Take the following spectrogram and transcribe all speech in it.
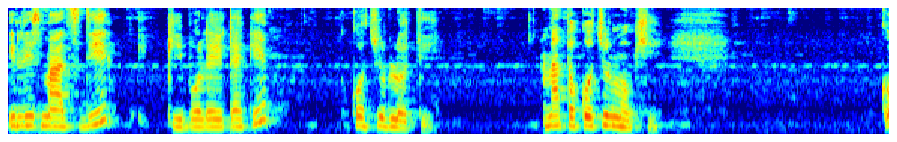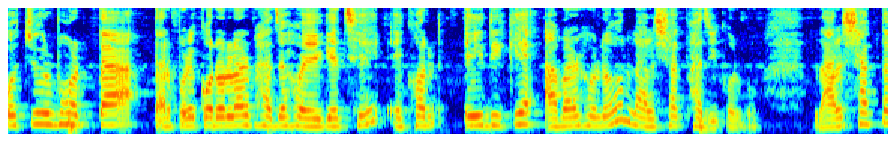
ইলিশ মাছ দিয়ে কি বলে এটাকে? কচুরলতি না তো কচুরমুখী। কচুর ভর্তা, তারপরে করলার ভাজা হয়ে গেছে এখন এই দিকে আবার হলো লাল শাক ভাজি করব। লাল শাকটা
